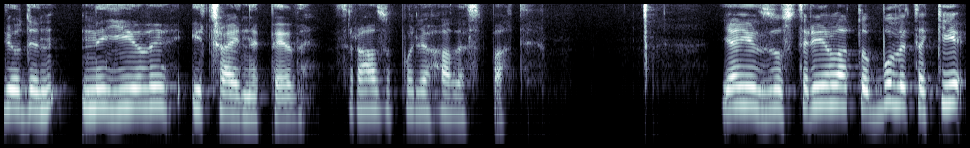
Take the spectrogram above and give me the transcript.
Люди не їли і чай не пили. Зразу полягали спати. Я їх зустріла, то були такі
